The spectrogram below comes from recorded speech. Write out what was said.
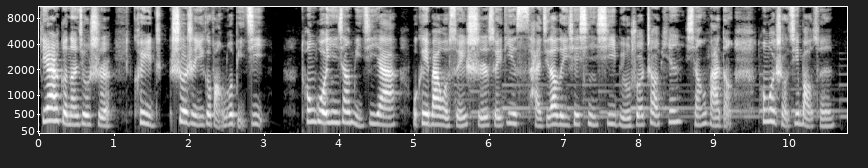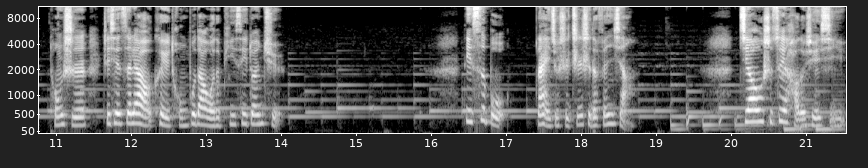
第二个呢，就是可以设置一个网络笔记，通过印象笔记呀，我可以把我随时随地采集到的一些信息，比如说照片、想法等，通过手机保存。同时，这些资料可以同步到我的 PC 端去。第四步，那也就是知识的分享。教是最好的学习，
